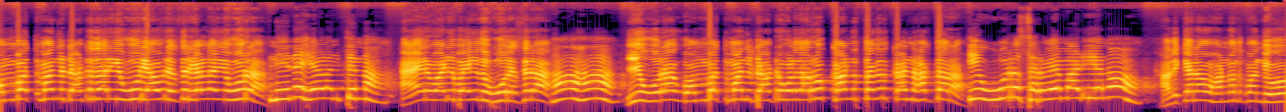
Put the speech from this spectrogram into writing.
ಒಂಬತ್ತು ಮಂದಿ ಡಾಕ್ಟರ್ ದಾರಿ ಈ ಊರ್ ಯಾವ್ರ ಹೆಸರು ಹೇಳ ಈ ಊರ? ನೀನೇ ಹೇಳಂತಿನ್ನ. ಆಯುರ್ವಾಡಿ ಬಾಯಿ ಇದು ಊರ ಹೆಸರ. ಹಾ ಹಾ. ಈ ಊರಾಗ ಒಂಬತ್ತು ಮಂದಿ ಡಾಕ್ಟರ್ಗಳದಾರು ಕಣ್ಣು ತೆಗೆದು ಕಣ್ಣು ಹಾಕ್ತಾರ. ಈ ಊರ ಸರ್ವೆ ಮಾಡಿ ಏನು? ಅದಕ್ಕೆ ನಾವು ಹನ್ನೊಂದಕ್ಕೆ ಬಂದಿವು.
